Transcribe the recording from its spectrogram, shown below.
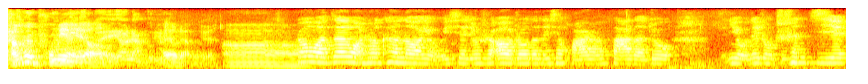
全部扑灭要对要两个月。还有两个月啊。然后我在网上看到有一些就是澳洲的那些华人发的，就有那种直升机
